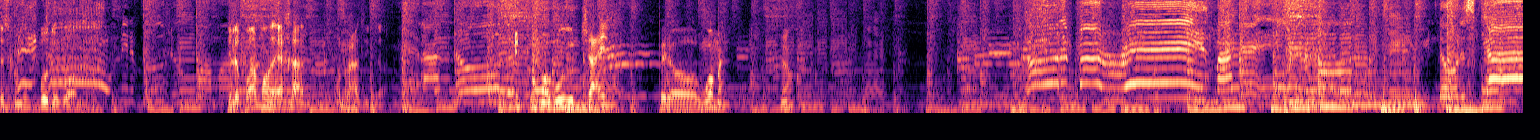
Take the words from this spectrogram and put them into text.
Es como Voodoo Woman. Que lo podemos dejar un ratito. Es como Voodoo Child, pero woman, ¿no? Lord, if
